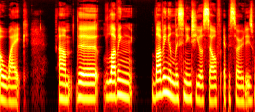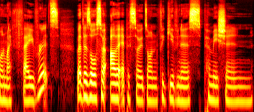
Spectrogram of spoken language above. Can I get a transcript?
Awake. Um, the loving, loving and listening to yourself episode is one of my favorites, but there's also other episodes on forgiveness, permission,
